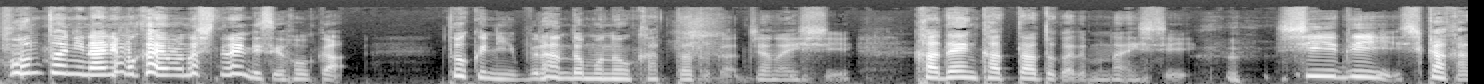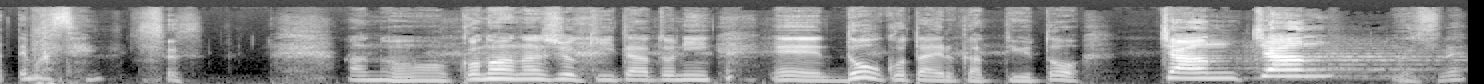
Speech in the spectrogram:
本当に何も買い物してないんですよ他。特にブランド物を買ったとかじゃないし家電買ったとかでもないし CD しか買ってません。あのーこの話を聞いた後に、えーどう答えるかっていうと「ちゃんちゃん」ですね。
